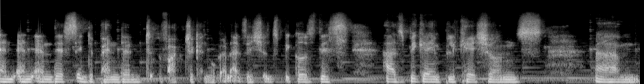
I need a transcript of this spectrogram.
and, and and this independent fact checking organizations because this has bigger implications um,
